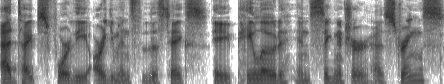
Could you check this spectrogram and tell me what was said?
Add types for the arguments that this takes, a payload and signature as strings,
